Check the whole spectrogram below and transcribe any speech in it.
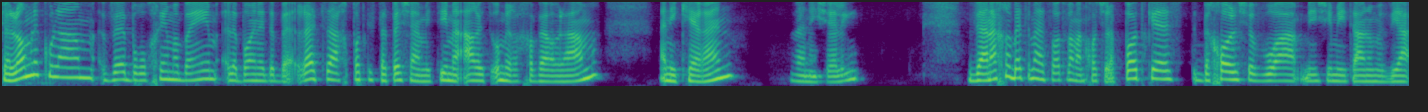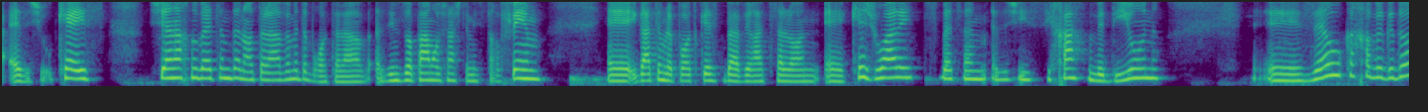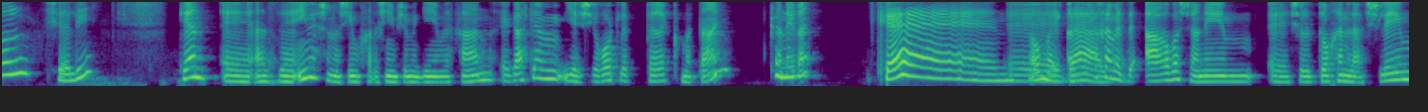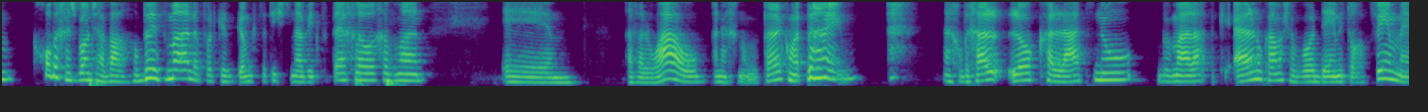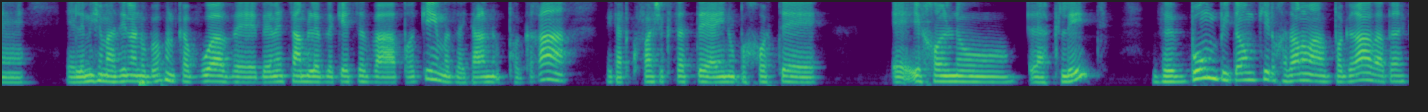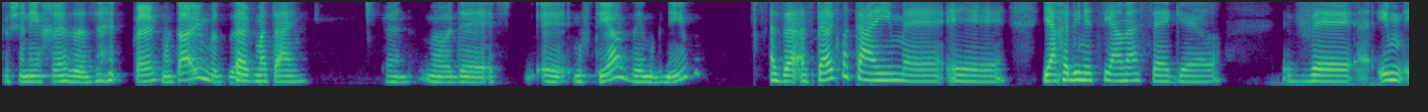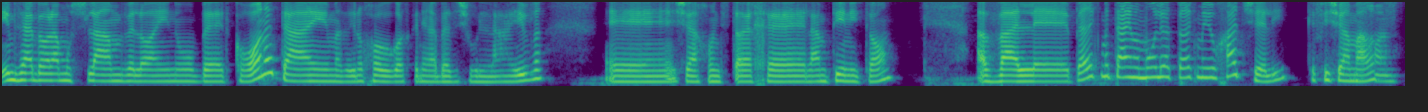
שלום לכולם וברוכים הבאים לבואי נדבר רצח, פודקאסט על פשע אמיתי מהארץ ומרחבי העולם. אני קרן. ואני שלי. ואנחנו בעצם היוצרות והמנחות של הפודקאסט. בכל שבוע מישהי מאיתנו מביאה איזשהו קייס שאנחנו בעצם דנות עליו ומדברות עליו. אז אם זו הפעם הראשונה שאתם מצטרפים, אה, הגעתם לפודקאסט באווירת סלון קזואלית, אה, בעצם איזושהי שיחה ודיון. אה, זהו ככה בגדול, שלי. כן, אה, אז אה, אם יש אנשים חדשים שמגיעים לכאן, הגעתם ישירות לפרק 200 כנראה? כן, Oh my God. Oh אז יש לכם איזה ארבע שנים של תוכן להשלים. קחו בחשבון שעבר הרבה זמן, הפודקאסט גם קצת השתנה והתפתח לאורך הזמן. אבל וואו, אנחנו בפרק 200. אנחנו בכלל לא קלטנו במהלך, היה לנו כמה שבועות די מטורפים. אה, למי שמאזין לנו באופן קבוע ובאמת שם לב לקצב הפרקים, אז הייתה לנו פגרה, הייתה תקופה שקצת אה, היינו פחות אה, יכולנו להקליט, ובום, פתאום כאילו חזרנו מהפגרה והפרק השני אחרי זה זה פרק 200. אז... פרק 200. כן, מאוד אה, אה, מפתיע ומגניב. אז, אז פרק 200, אה, אה, יחד עם יציאה מהסגר, ואם זה היה בעולם מושלם ולא היינו בקורונה time, אז היינו חוגגות כנראה באיזשהו live, אה, שאנחנו נצטרך אה, להמתין איתו. אבל אה, פרק 200 אמור להיות פרק מיוחד שלי, כפי שאמרת. נכון,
